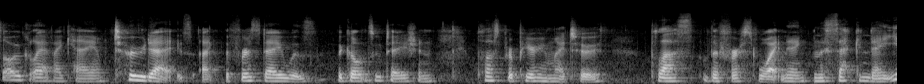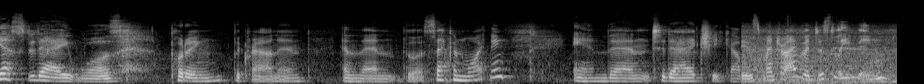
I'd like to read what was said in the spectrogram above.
so glad I came. Two days. Like the first day was the consultation, plus preparing my tooth, plus the first whitening. And the second day, yesterday, was putting the crown in and then the second whitening. And then today, check out. Here's my driver just leaving.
